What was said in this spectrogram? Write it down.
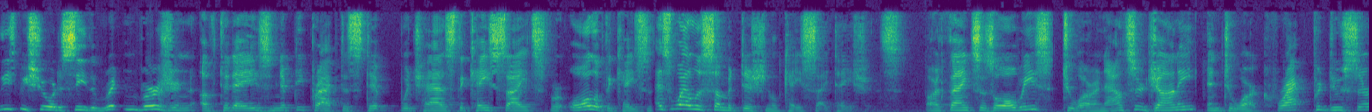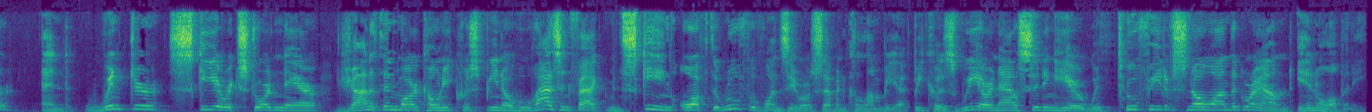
Please be sure to see the written version of today's NYPTI practice tip, which has the case cites for all of the cases, as well as some additional case citations. Our thanks, as always, to our announcer, Johnny, and to our crack producer and winter skier extraordinaire, Jonathan Marconi Crispino, who has in fact been skiing off the roof of 107 Columbia because we are now sitting here with two feet of snow on the ground in Albany.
